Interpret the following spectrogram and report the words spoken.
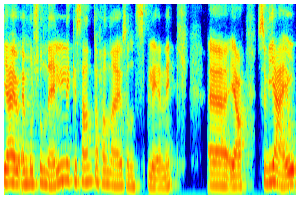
Jeg er jo emosjonell, ikke sant, og han er jo sånn splenik. Uh, ja, så vi er jo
